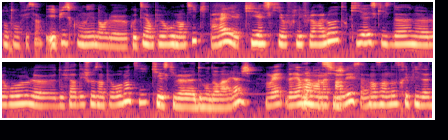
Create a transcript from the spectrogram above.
dont on fait ça. Et puisqu'on est dans le côté un peu romantique, pareil, qui est-ce qui offre les fleurs à l'autre? Qui est-ce qui se donne euh, le rôle euh, de faire des choses un peu romantiques? Qui est-ce qui va la demander en mariage? Ouais, d'ailleurs on en a parlé ça dans un autre épisode.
